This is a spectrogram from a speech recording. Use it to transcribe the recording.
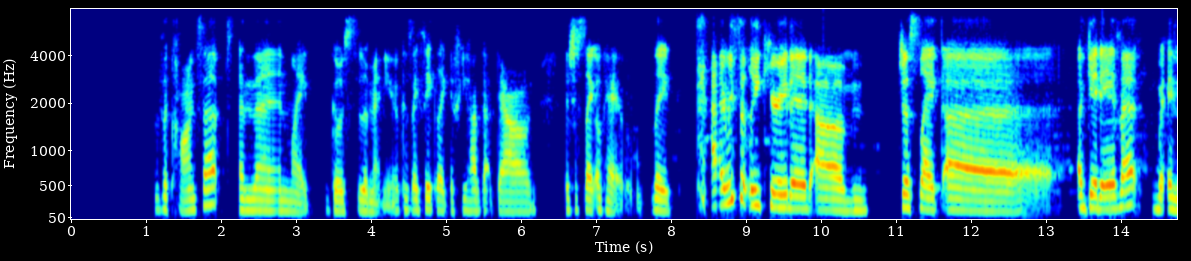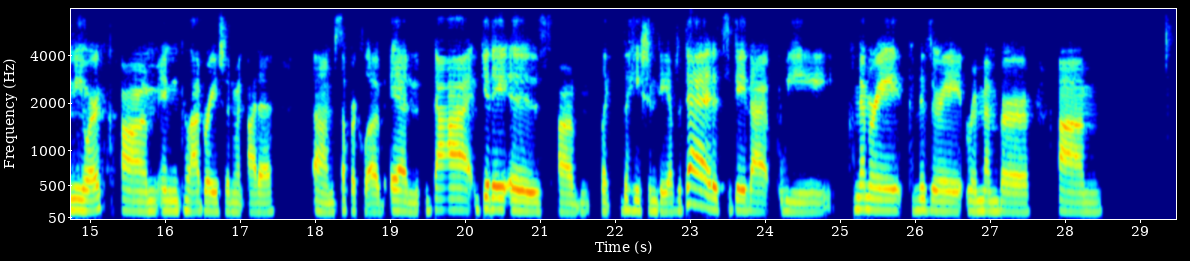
the concept and then like goes to the menu. Cause I think like if you have that down, it's just like, okay, like I recently curated um just like a, a Gede event in New York um in collaboration with Ada um, Supper Club. And that Gede is um, like the Haitian Day of the Dead. It's a day that we commemorate, commiserate, remember um,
